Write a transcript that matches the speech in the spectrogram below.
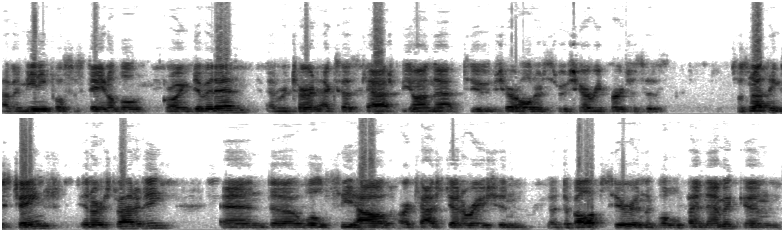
have a meaningful, sustainable growing dividend, and return excess cash beyond that to shareholders through share repurchases. So nothing's changed in our strategy, and uh, we'll see how our cash generation uh, develops here in the global pandemic, and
